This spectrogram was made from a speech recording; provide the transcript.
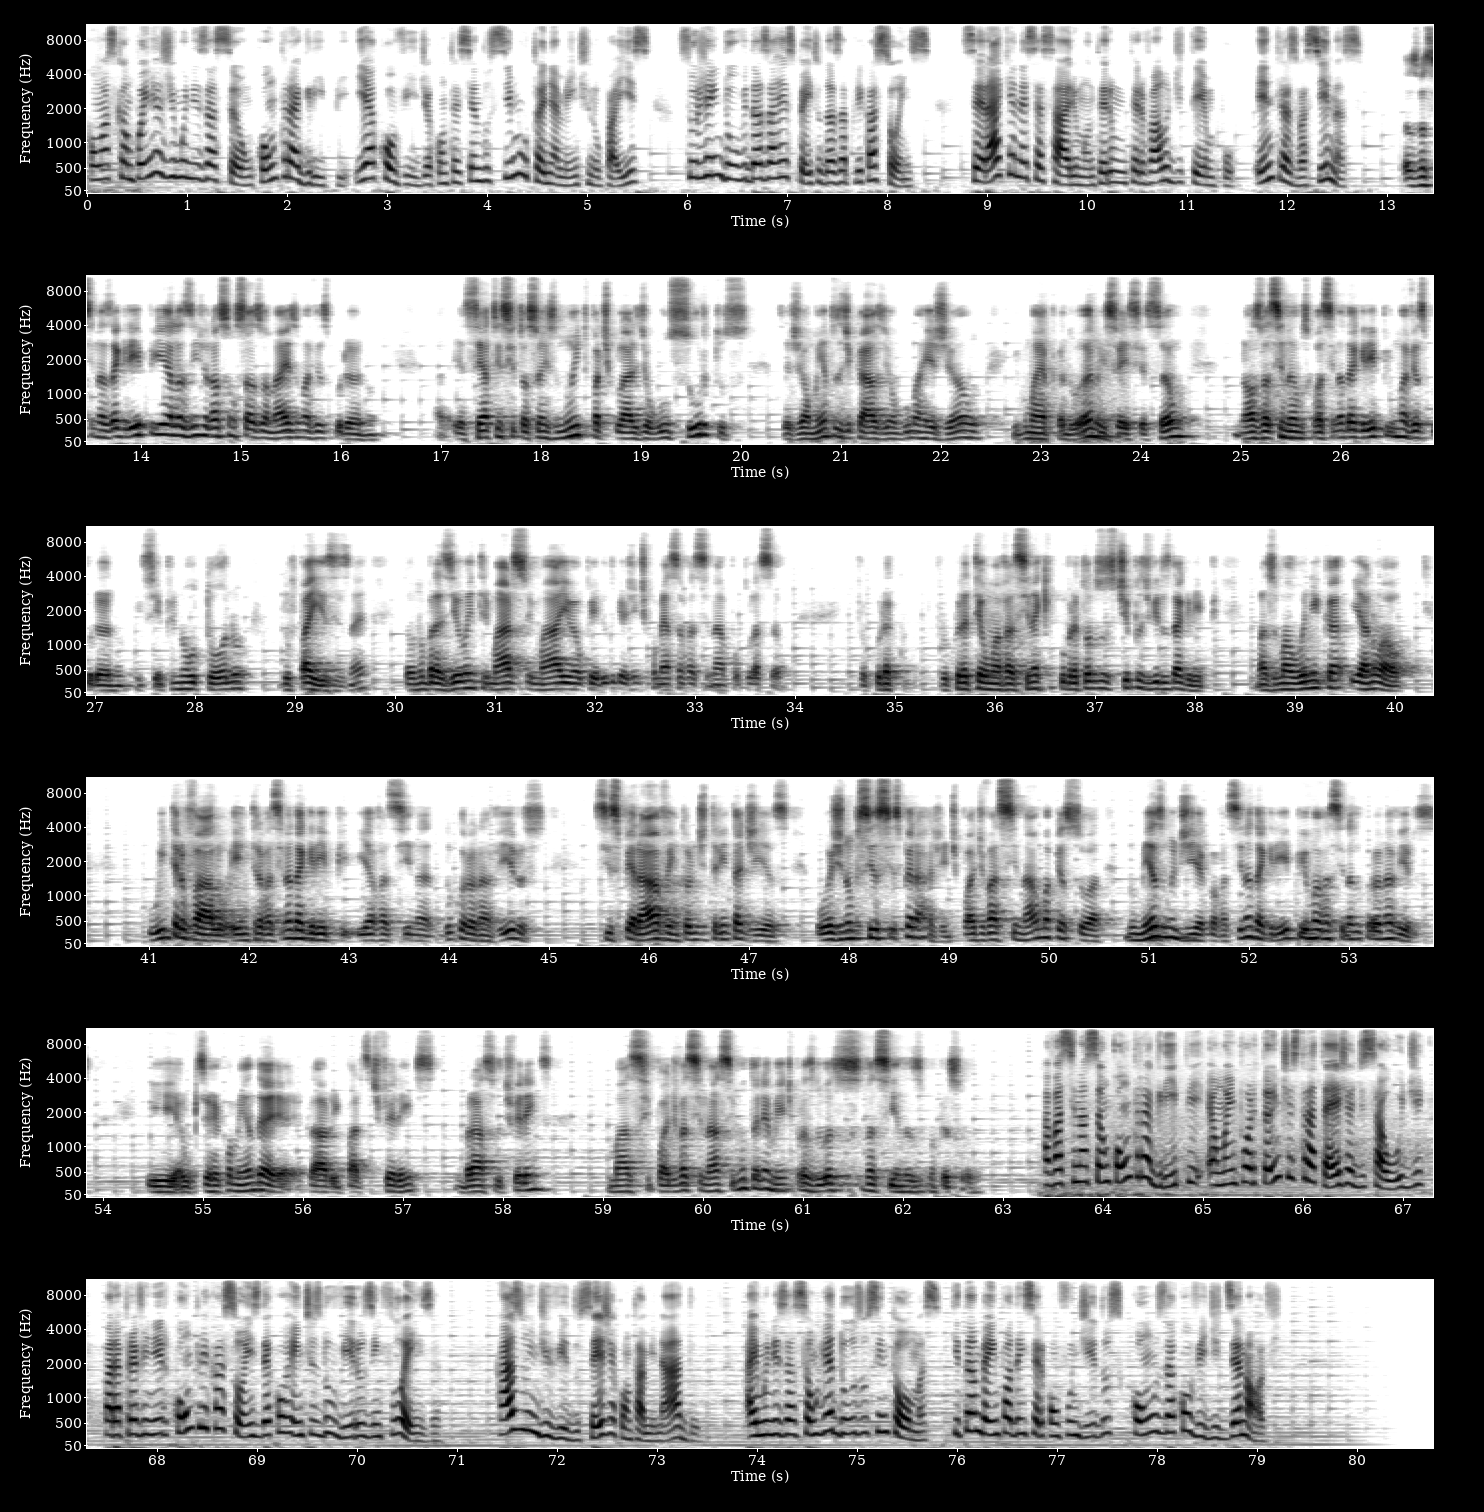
Com as campanhas de imunização contra a gripe e a Covid acontecendo simultaneamente no país, surgem dúvidas a respeito das aplicações. Será que é necessário manter um intervalo de tempo entre as vacinas? As vacinas da gripe, elas em geral são sazonais uma vez por ano, exceto em situações muito particulares de alguns surtos, ou seja, aumentos de casos em alguma região, em alguma época do ano, isso é exceção, nós vacinamos com vacina da gripe uma vez por ano, e sempre no outono dos países, né? Então, no Brasil, entre março e maio é o período que a gente começa a vacinar a população. Procura, procura ter uma vacina que cubra todos os tipos de vírus da gripe, mas uma única e anual. O intervalo entre a vacina da gripe e a vacina do coronavírus se esperava em torno de 30 dias. Hoje não precisa se esperar, a gente pode vacinar uma pessoa no mesmo dia com a vacina da gripe e uma vacina do coronavírus. E o que se recomenda é, claro, em partes diferentes, braços diferentes, mas se pode vacinar simultaneamente para as duas vacinas uma pessoa. A vacinação contra a gripe é uma importante estratégia de saúde para prevenir complicações decorrentes do vírus influenza. Caso o indivíduo seja contaminado, a imunização reduz os sintomas, que também podem ser confundidos com os da Covid-19.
